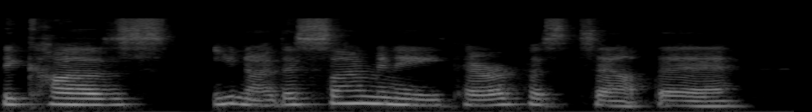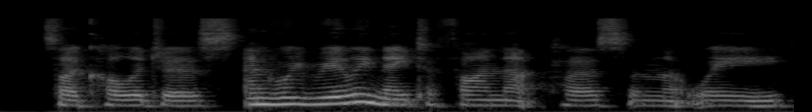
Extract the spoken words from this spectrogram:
Because, you know, there's so many therapists out there, psychologists, and we really need to find that person that we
